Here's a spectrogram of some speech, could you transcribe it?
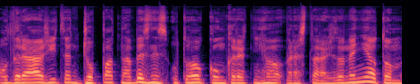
odráží ten dopad na biznis u toho konkrétního wrestlera. Že to není o tom,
